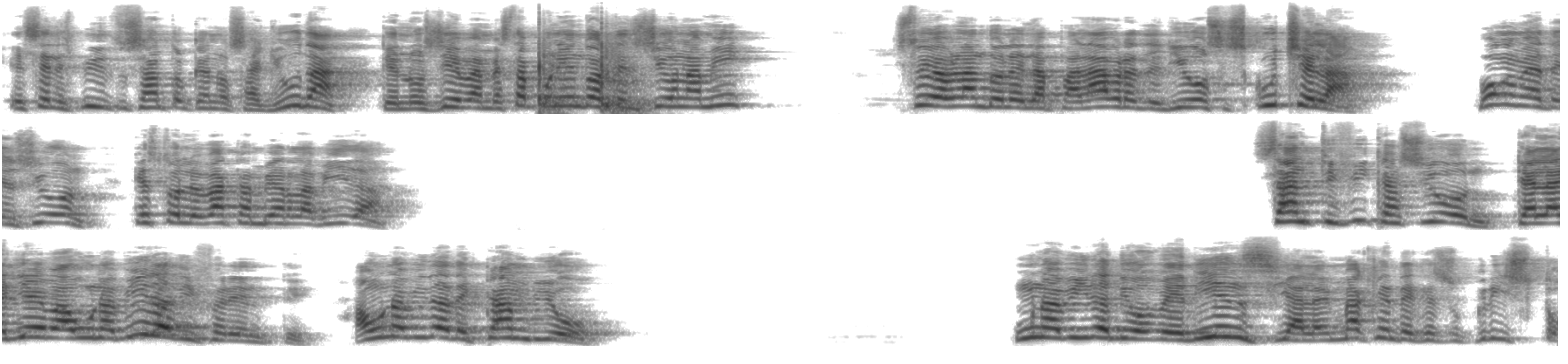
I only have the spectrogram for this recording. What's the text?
Es el Espíritu Santo que nos ayuda, que nos lleva. ¿Me está poniendo atención a mí? Estoy hablándole la palabra de Dios, escúchela. Póngame atención, que esto le va a cambiar la vida. Santificación, que la lleva a una vida diferente, a una vida de cambio, una vida de obediencia a la imagen de Jesucristo.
